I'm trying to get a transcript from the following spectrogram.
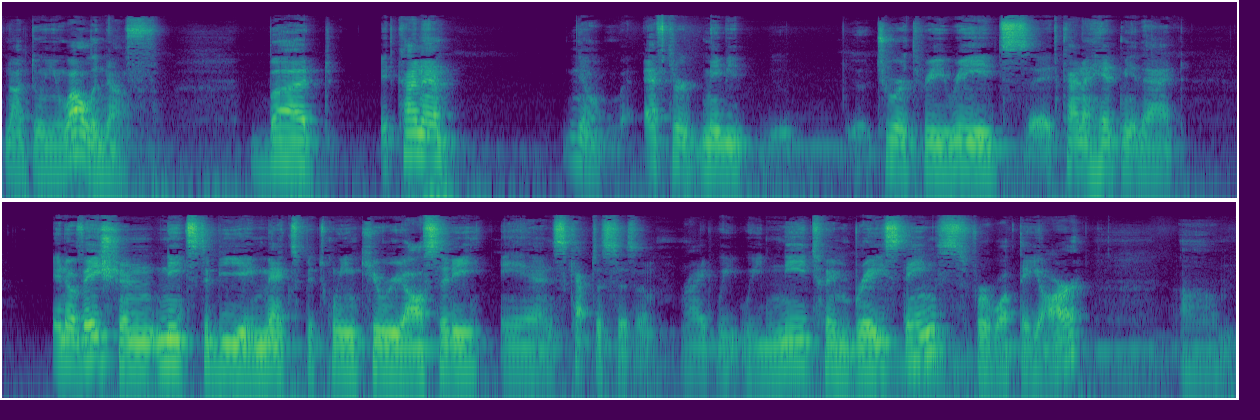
not doing well enough. But it kind of, you know, after maybe two or three reads, it kind of hit me that innovation needs to be a mix between curiosity and skepticism, right? We, we need to embrace things for what they are um,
